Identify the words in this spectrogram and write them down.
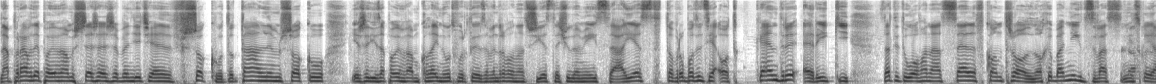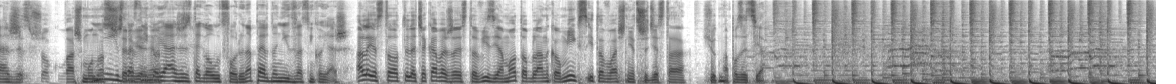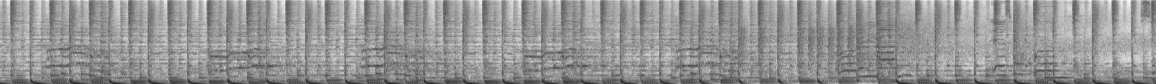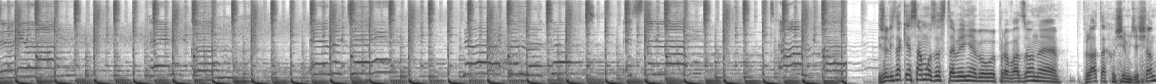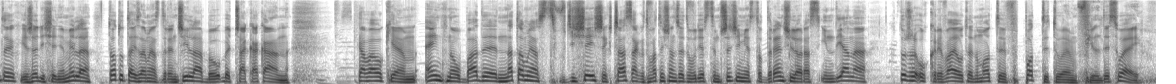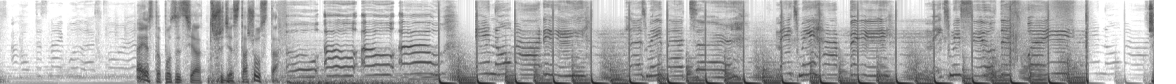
Naprawdę powiem wam szczerze, że będziecie w szoku, totalnym szoku, jeżeli zapowiem wam kolejny utwór, który zawędrował na 37 miejsce, a jest to propozycja od Kendry Eriki zatytułowana Self Control. No chyba nikt z was nie skojarzy. Jest w szoku, aż mu nos Nikt z was nie kojarzy z tego utworu, na pewno nikt z was nie kojarzy. Ale jest to o tyle ciekawe, że jest to wizja Moto Blanco Mix i to właśnie 37 pozycja. Jeżeli takie samo zestawienie były prowadzone w latach 80., jeżeli się nie mylę, to tutaj zamiast Drenchilla byłby Chaka Khan z kawałkiem Ain't Nobody, natomiast w dzisiejszych czasach, w 2023 jest to Drenchill oraz Indiana, którzy ukrywają ten motyw pod tytułem Feel This Way. A jest to pozycja 36.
